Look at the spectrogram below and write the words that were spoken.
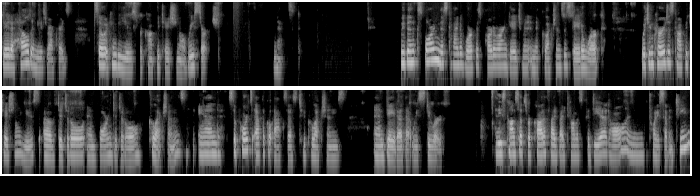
data held in these records so it can be used for computational research. Next. We've been exploring this kind of work as part of our engagement in the collections as data work, which encourages computational use of digital and born digital collections and supports ethical access to collections and data that we steward. These concepts were codified by Thomas Padilla et al. in 2017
